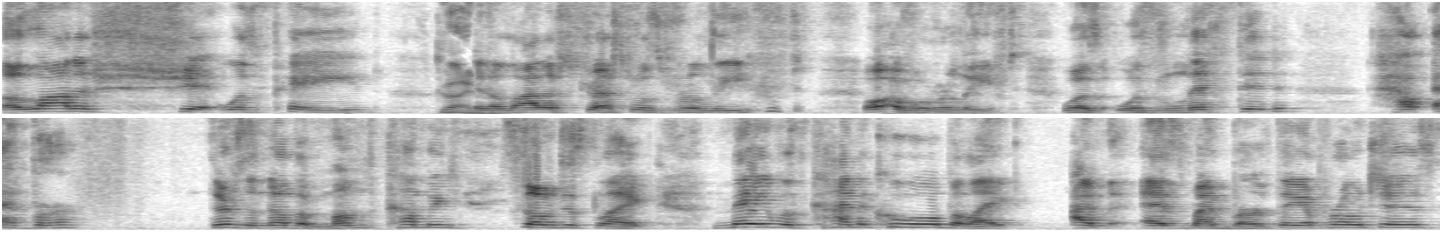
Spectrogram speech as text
a lot of shit was paid. Good. And a lot of stress was relieved. well, well, relieved was was lifted. However, there's another month coming, so I'm just like May was kind of cool, but like I'm as my birthday approaches,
